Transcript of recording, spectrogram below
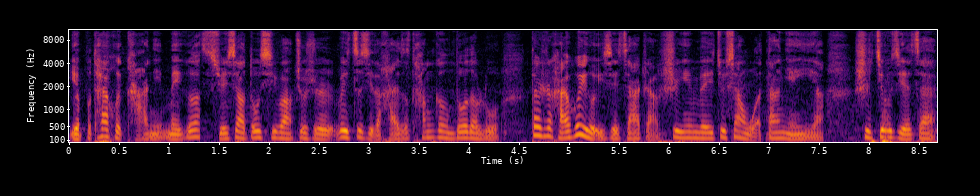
也不太会卡你。每个学校都希望就是为自己的孩子趟。更多的路，但是还会有一些家长是因为就像我当年一样，是纠结在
